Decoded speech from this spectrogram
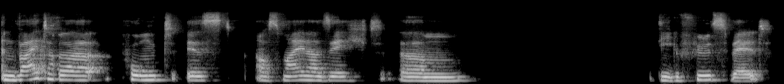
Ein weiterer Punkt ist aus meiner Sicht ähm, die Gefühlswelt.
